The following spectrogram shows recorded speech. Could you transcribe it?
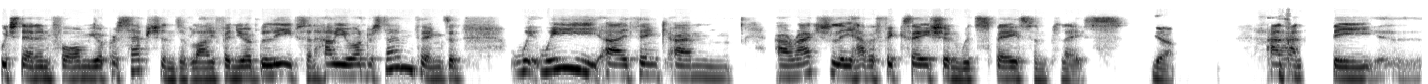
which then inform your perceptions of life and your beliefs and how you understand things. And we, we I think. Um, are actually have a fixation with space and place. Yeah. And, and the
